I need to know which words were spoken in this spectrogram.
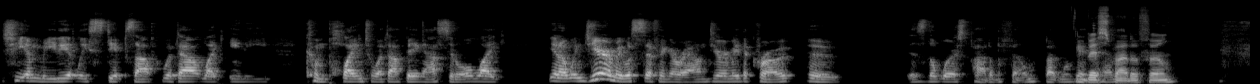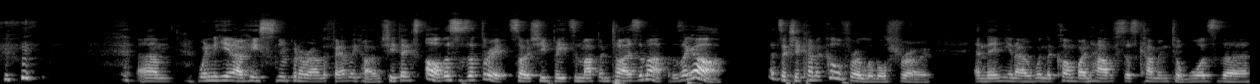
she immediately steps up without like any complaint or without being asked at all. Like you know when Jeremy was sniffing around, Jeremy the Crow, who is the worst part of the film, but we'll get Best to part of the film. Um, when you know he's snooping around the family home, she thinks, "Oh, this is a threat," so she beats him up and ties him up. And it's like, "Oh, that's actually kind of cool for a little shrew." And then you know when the combine harvester's coming towards the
